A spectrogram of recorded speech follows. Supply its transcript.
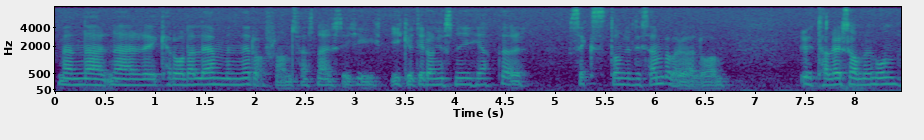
Men när, när Carola Lemne då från Svenskt Näringsliv gick, gick ut i Dagens Nyheter 16 december var det väl då, uttalade sig om hur hon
